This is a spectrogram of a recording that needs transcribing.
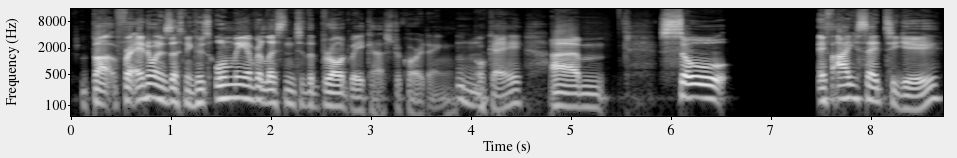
but for anyone who's listening who's only ever listened to the Broadway cast recording, Mhm. okay? Um, so if I said to you,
